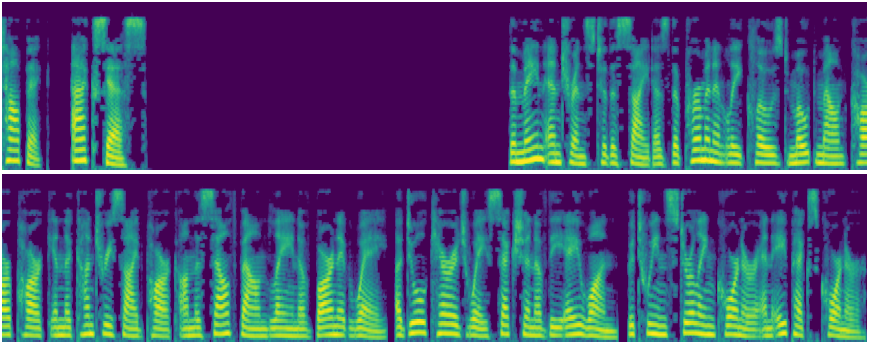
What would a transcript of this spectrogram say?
Topic: Access. The main entrance to the site is the permanently closed Moat Mount Car Park in the Countryside Park on the southbound lane of Barnet Way, a dual carriageway section of the A1, between Stirling Corner and Apex Corner.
